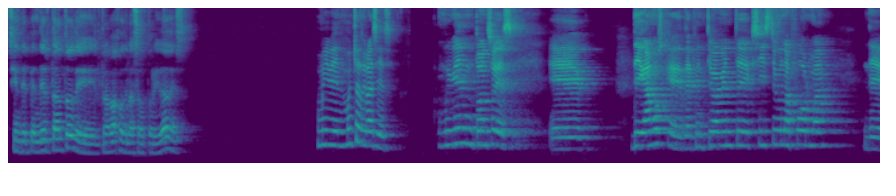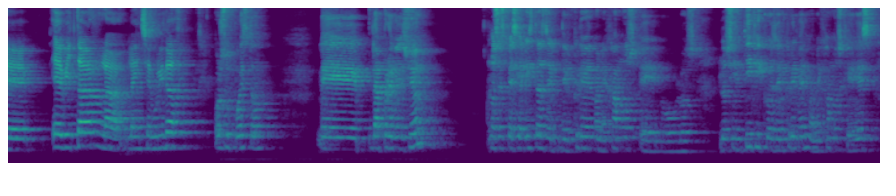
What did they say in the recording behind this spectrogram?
sin depender tanto del trabajo de las autoridades. Muy bien, muchas gracias. Muy bien, entonces, eh, digamos que definitivamente existe una forma de evitar la, la inseguridad. Por supuesto, eh, la prevención, los especialistas del, del crimen manejamos, eh, o los, los científicos del crimen manejamos que es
